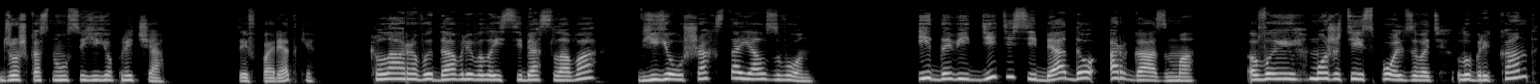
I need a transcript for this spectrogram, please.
Джош коснулся ее плеча. Ты в порядке? Клара выдавливала из себя слова, в ее ушах стоял звон и доведите себя до оргазма. Вы можете использовать лубрикант,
